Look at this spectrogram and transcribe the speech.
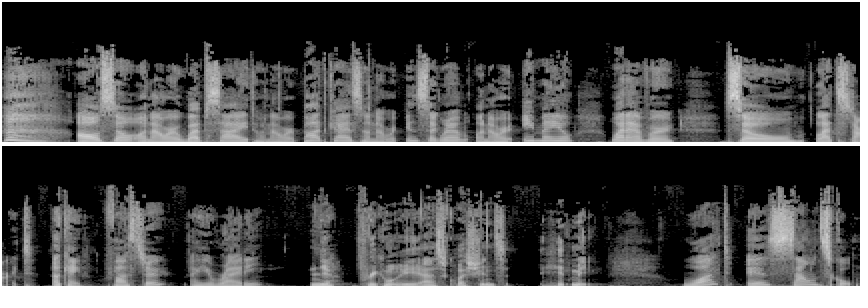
also on our website, on our podcast, on our Instagram, on our email, whatever. So let's start. Okay, Foster, are you ready? Yeah, frequently asked questions hit me. What is Sound School?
